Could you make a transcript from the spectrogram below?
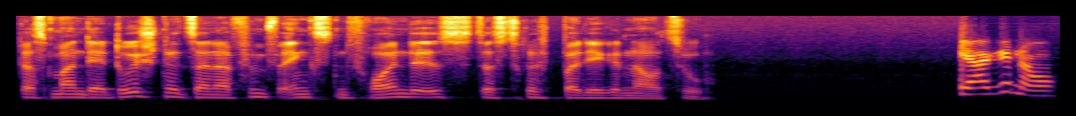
dass man der Durchschnitt seiner fünf engsten Freunde ist, das trifft bei dir genau zu. Ja, genau.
